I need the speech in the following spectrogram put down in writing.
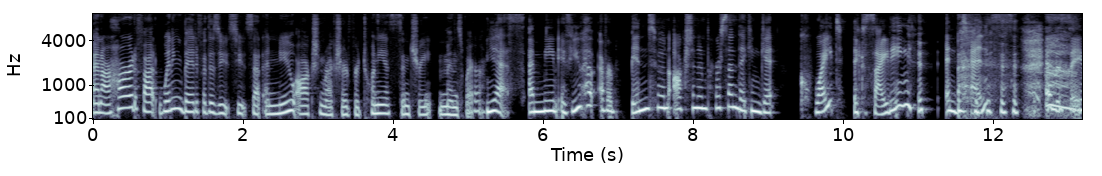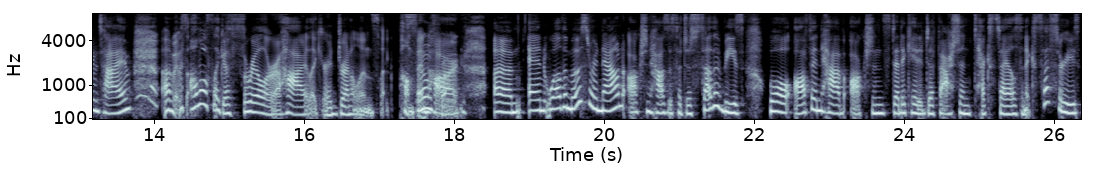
And our hard fought winning bid for the Zoot Suit set a new auction record for 20th century menswear. Yes. I mean, if you have ever been to an auction in person, they can get quite exciting. intense at the same time. Um, it was almost like a thrill or a high, like your adrenaline's like pumping so hard. Um, and while the most renowned auction houses, such as Sotheby's, will often have auctions dedicated to fashion, textiles, and accessories,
